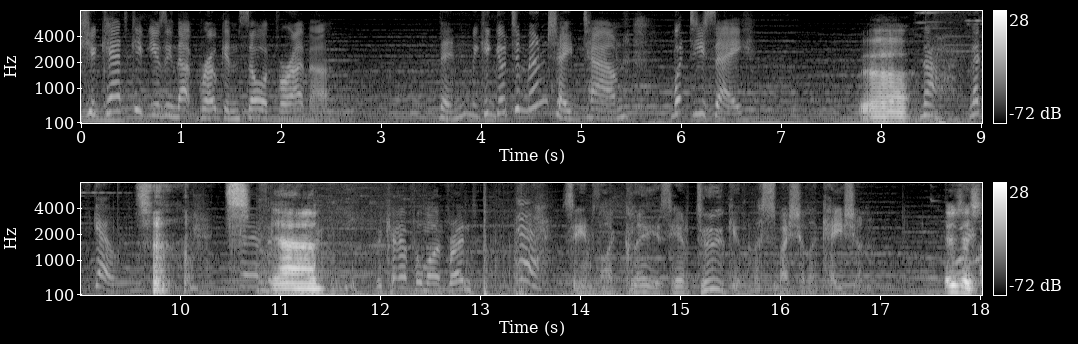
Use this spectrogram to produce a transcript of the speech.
You can't keep using that broken sword forever. Then we can go to Moonshade Town. What do you say? uh, Now, let's go. yeah. Be careful, my friend. Seems like Clay is here too, given the special occasion. Who's this?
